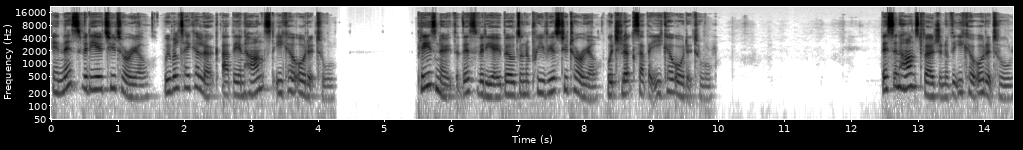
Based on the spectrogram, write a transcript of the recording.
In this video tutorial, we will take a look at the Enhanced Eco Audit tool. Please note that this video builds on a previous tutorial which looks at the Eco Audit tool. This enhanced version of the Eco Audit tool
